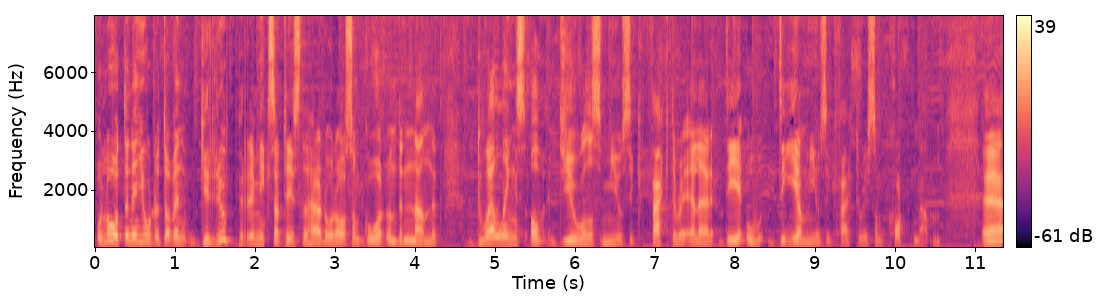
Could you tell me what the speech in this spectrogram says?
Och låten är gjord av en grupp remixartister här då, då som går under namnet Dwellings of Duals Music Factory, eller DOD Music Factory som kort namn. Eh,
